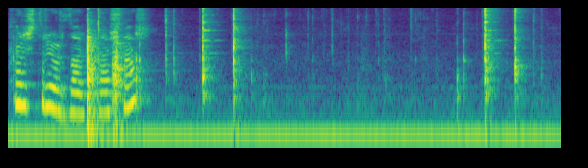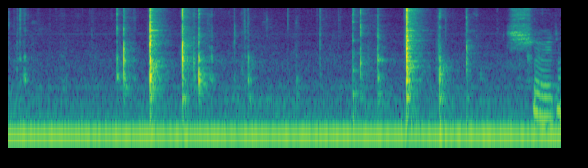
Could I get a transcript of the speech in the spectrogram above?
Karıştırıyoruz arkadaşlar. Şöyle.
